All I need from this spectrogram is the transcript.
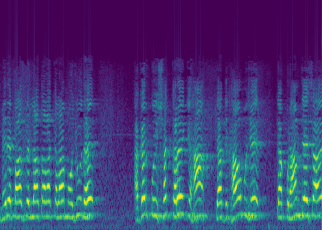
میرے پاس بھی اللہ تعالیٰ کلام موجود ہے، اگر کوئی شک کرے کہ ہاں کیا دکھاؤ مجھے؟ کیا قرآن جیسا ہے؟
